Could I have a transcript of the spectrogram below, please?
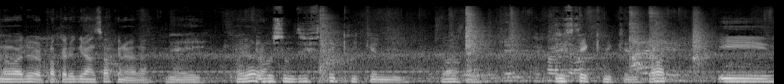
Men vad är du då? Plockar du grönsaker nu eller? Nej. Vad gör Jag du? var som drifttekniker nu. Det? Drifttekniker. I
